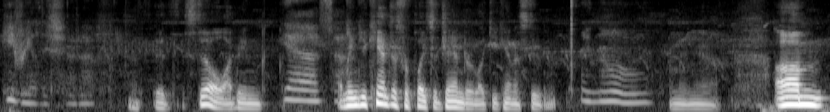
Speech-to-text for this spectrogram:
He really should have. It's still, I mean, Yeah, I mean, you can't just replace a gender like you can a student. I know. I mean, yeah. Um,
